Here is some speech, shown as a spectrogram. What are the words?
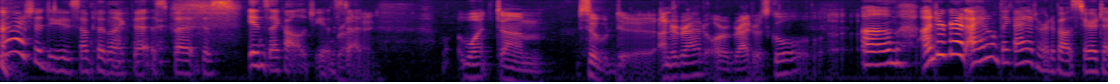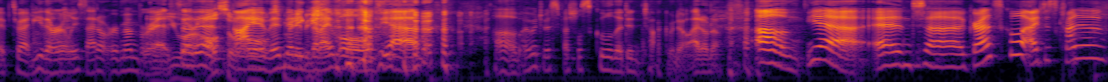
maybe I should do something like this, but just in psychology instead. What um, so undergrad or graduate school? Um, undergrad, I don't think I had heard about stereotype threat either, or at least I don't remember Right, it. you so are also I am old, admitting maybe. that I'm old. Yeah. um, I went to a special school that didn't talk about. No, I don't know. Um, yeah, and uh, grad school, I just kind of,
